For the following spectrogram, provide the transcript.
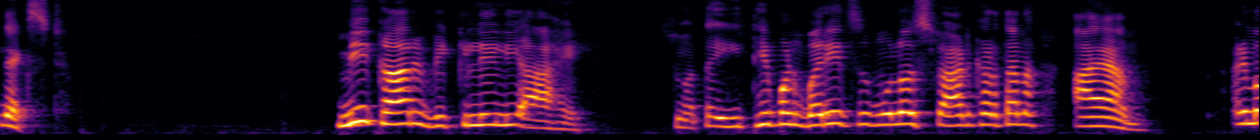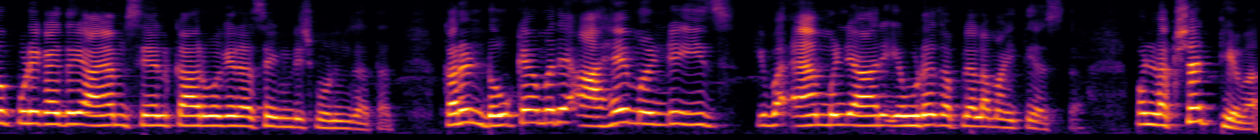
नेक्स्ट मी कार विकलेली आहे. सो आता इथे पण बरीच मुलं स्टार्ट करताना आय ॲम आणि मग पुढे काहीतरी आय ॲम सेल कार वगैरे असं इंग्लिश म्हणून जातात. कारण डोक्यामध्ये आहे म्हणजे इज किंवा ॲम म्हणजे आर एवढंच आपल्याला माहिती असतं. पण लक्षात ठेवा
